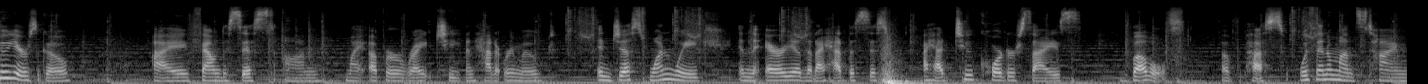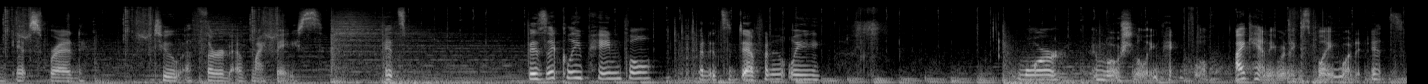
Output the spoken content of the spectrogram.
Two years ago, I found a cyst on my upper right cheek and had it removed. In just one week, in the area that I had the cyst, I had two quarter size bubbles of pus. Within a month's time, it spread to a third of my face. It's physically painful, but it's definitely more emotionally painful. I can't even explain what it is,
